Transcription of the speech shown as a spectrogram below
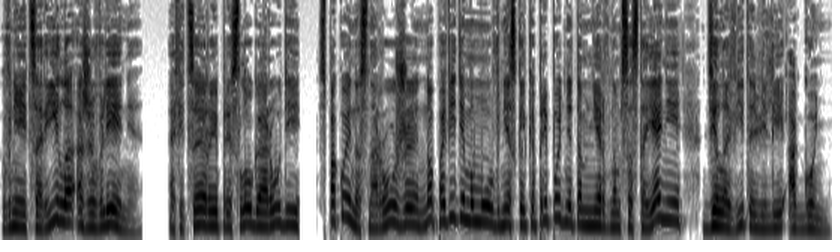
В ней царило оживление. Офицеры и прислуга орудий спокойно снаружи, но, по-видимому, в несколько приподнятом нервном состоянии деловито вели огонь.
